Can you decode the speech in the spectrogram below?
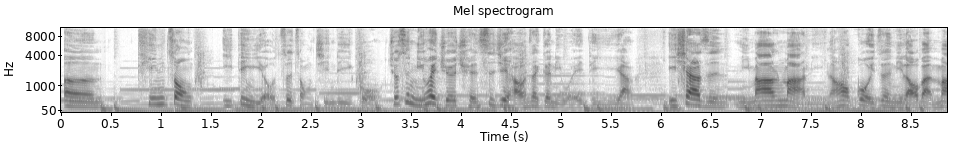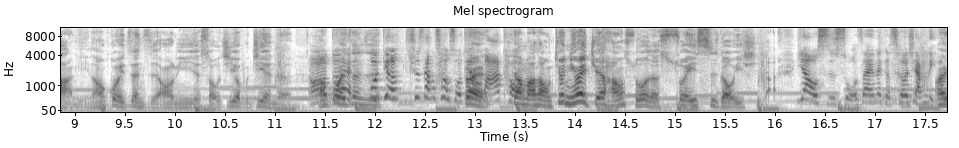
嗯、听众一定有这种经历过，就是你会觉得全世界好像在跟你为敌一样，一下子你妈骂你，然后过一阵你老板骂你，然后过一阵子哦你的手机又不见了，然后过一阵子掉去上厕所掉马桶，掉马桶，就你会觉得好像所有的衰事都一起来，钥匙锁在那个车厢里，哎，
